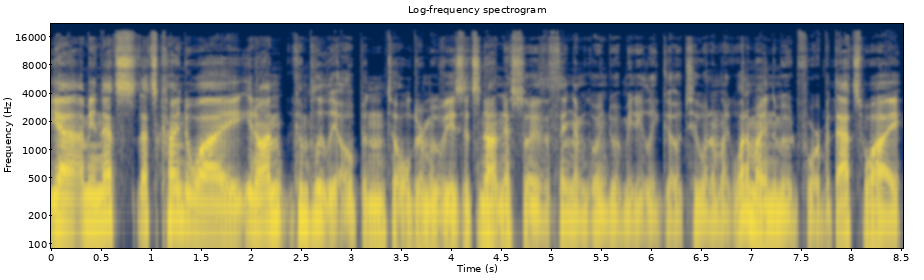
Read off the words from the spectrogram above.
yeah. I mean, that's that's kind of why you know I'm completely open to older movies. It's not necessarily the thing I'm going to immediately go to when I'm like, what am I in the mood for? But that's why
